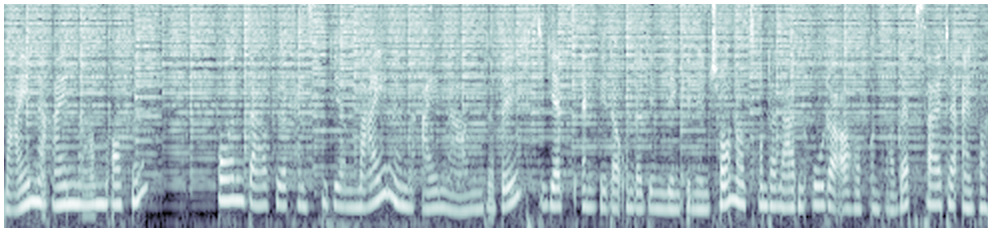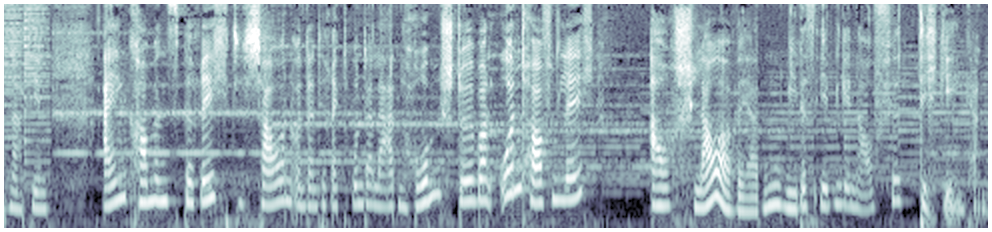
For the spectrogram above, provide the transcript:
meine Einnahmen offen. Und dafür kannst du dir meinen Einnahmenbericht jetzt entweder unter dem Link in den Show Notes runterladen oder auch auf unserer Webseite einfach nach dem Einkommensbericht schauen und dann direkt runterladen, rumstöbern und hoffentlich auch schlauer werden, wie das eben genau für dich gehen kann.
